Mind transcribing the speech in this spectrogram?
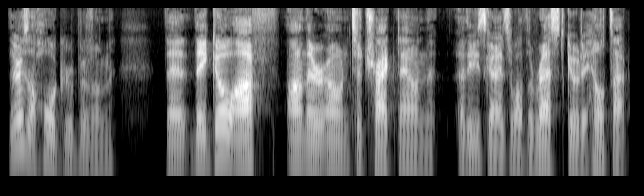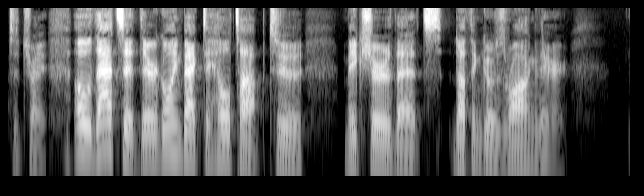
there's a whole group of them that they go off on their own to track down these guys while the rest go to Hilltop to try. Oh, that's it. They're going back to Hilltop to make sure that nothing goes wrong there.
